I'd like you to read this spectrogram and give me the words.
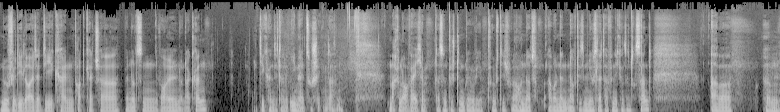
Nur für die Leute, die keinen Podcatcher benutzen wollen oder können, die können sich dann eine E-Mail zuschicken lassen machen auch welche. Das sind bestimmt irgendwie 50 oder 100 Abonnenten auf diesem Newsletter, finde ich ganz interessant. Aber ähm,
